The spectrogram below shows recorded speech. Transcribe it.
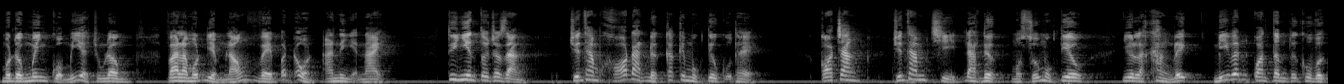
một đồng minh của Mỹ ở Trung Đông và là một điểm nóng về bất ổn an ninh hiện nay. Tuy nhiên tôi cho rằng chuyến thăm khó đạt được các cái mục tiêu cụ thể. Có chăng chuyến thăm chỉ đạt được một số mục tiêu như là khẳng định Mỹ vẫn quan tâm tới khu vực,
